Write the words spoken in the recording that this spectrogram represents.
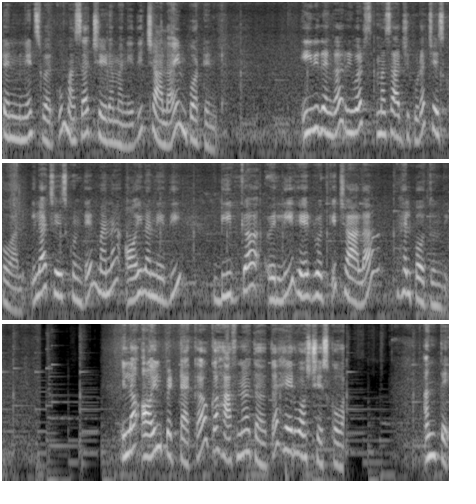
టెన్ మినిట్స్ వరకు మసాజ్ చేయడం అనేది చాలా ఇంపార్టెంట్ ఈ విధంగా రివర్స్ మసాజ్ కూడా చేసుకోవాలి. ఇలా చేసుకుంటే మన ఆయిల్ అనేది డీప్గా వెళ్ళి హెయిర్ గ్రోత్కి చాలా హెల్ప్ అవుతుంది. ఇలా ఆయిల్ పెట్టాక ఒక హాఫ్ అన్ అవర్ తర్వాత హెయిర్ వాష్ చేసుకోవాలి. అంతే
